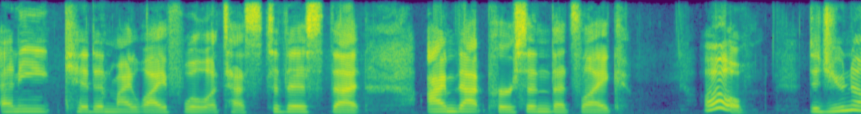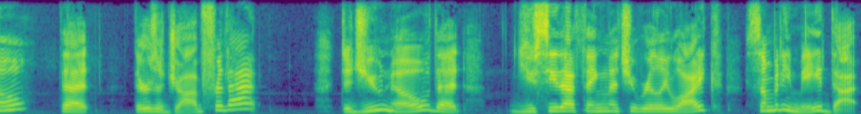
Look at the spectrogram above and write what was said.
any kid in my life will attest to this that I'm that person that's like, oh, did you know that there's a job for that? Did you know that you see that thing that you really like? Somebody made that.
